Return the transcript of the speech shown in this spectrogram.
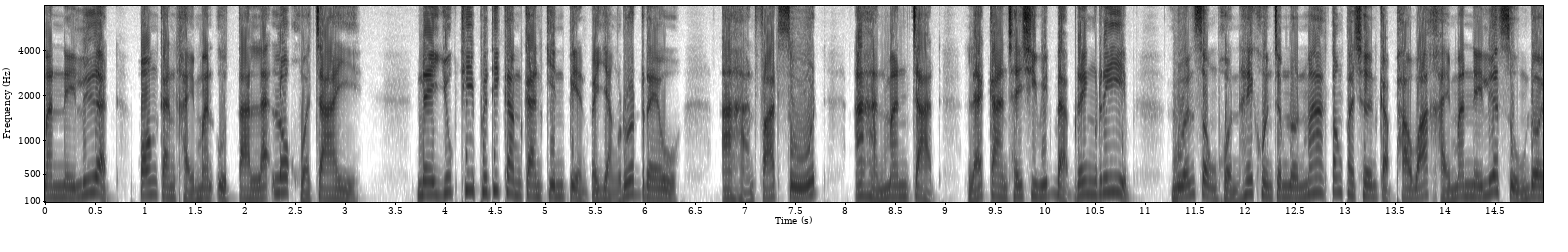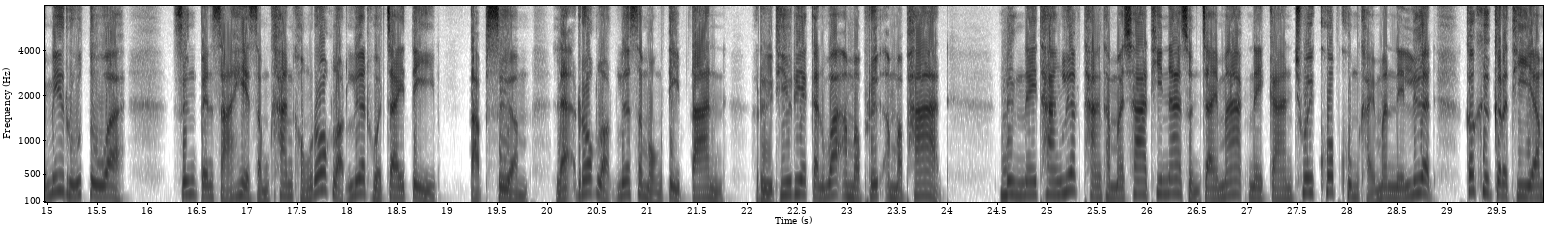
มันในเลือด ป้องกันไขมันอุดตันและโรคหัวใจ ในยุคที่พฤติกรรมการกินเปลี่ยนไปอย่างรวดเร็ว อาหารฟาสต์ฟู้ดอาหารมันจัด และการใช้ชีวิตแบบเร่งรีบ ล้วนส่งผลให้คนจำนวนมากต้องเผชิญกับภาวะไขมันในเลือดสูงโดยไม่รู้ตัว ซึ่งเป็นสาเหตุสำคัญของโรคหลอดเลือดหัวใจตีบ ตับเสื่อม และโรคหลอดเลือดสมองตีบตัน หรือที่เรียกกันว่าอัมพฤกษ์อัมพาตหนึ่งในทางเลือกทางธรรมชาติที่น่าสนใจมากในการช่วยควบคุมไขมันในเลือดก็คือกระเทียม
